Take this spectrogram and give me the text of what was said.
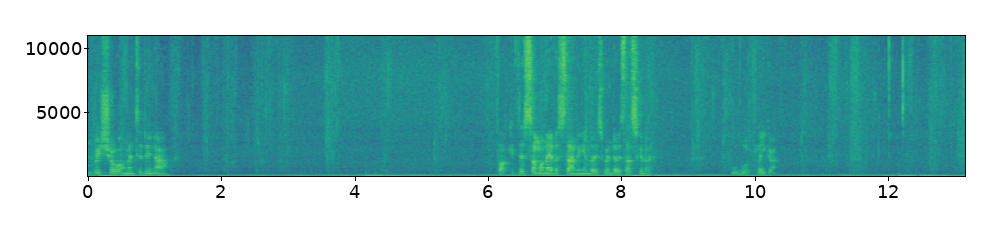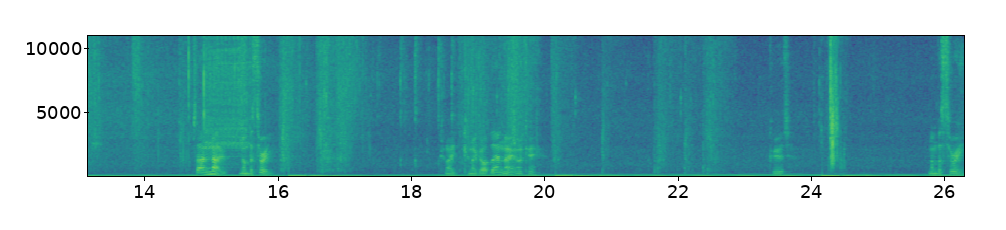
I'm not really sure what I'm meant to do now. Fuck, if there's someone ever standing in those windows, that's gonna... Ooh, a playground. Is that a note? Number three. Can I can I go up there? No? Okay. Good. Number three.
